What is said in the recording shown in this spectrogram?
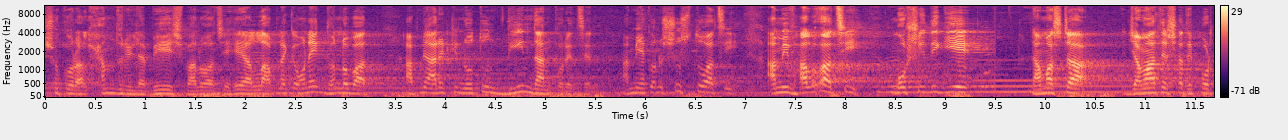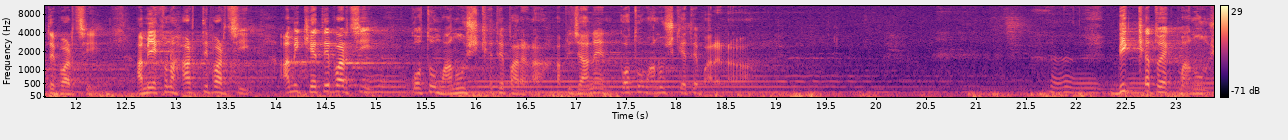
শুকর, আলহামদুলিল্লাহ, বেশ ভালো আছে। হে আল্লাহ, আপনাকে অনেক ধন্যবাদ। আপনি আরেকটি নতুন দিন দান করেছেন। আমি এখনও সুস্থ আছি, আমি ভালো আছি। মসজিদে গিয়ে নামাজটা জামাতের সাথে পড়তে পারছি। আমি এখনও হাঁটতে পারছি, আমি খেতে পারছি। কত মানুষ খেতে পারে না। আপনি জানেন, কত মানুষ খেতে পারে না। বিখ্যাত এক মানুষ।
